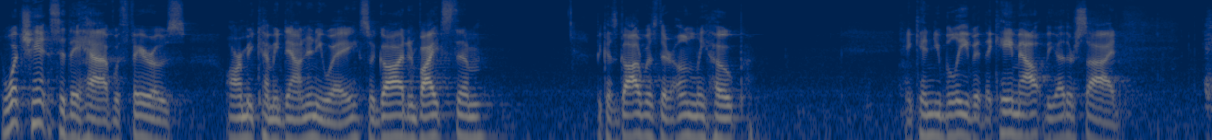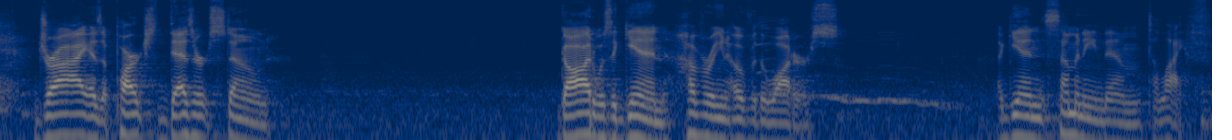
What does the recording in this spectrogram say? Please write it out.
What chance did they have with Pharaoh's army coming down anyway? So God invites them because God was their only hope. And can you believe it? They came out the other side, dry as a parched desert stone. God was again hovering over the waters, again summoning them to life.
